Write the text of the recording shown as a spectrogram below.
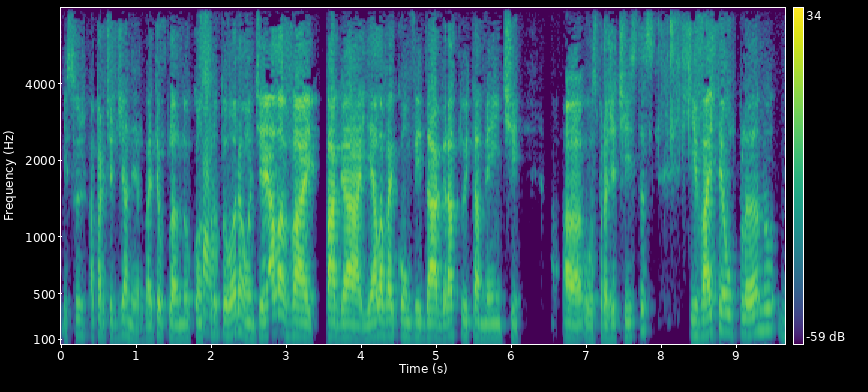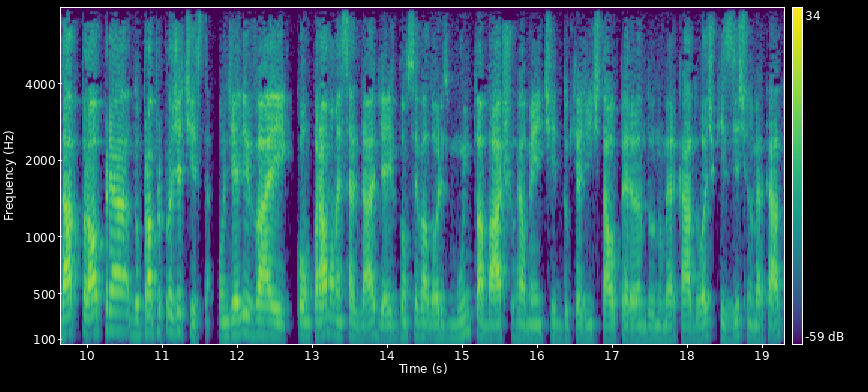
isso a partir de janeiro. Vai ter o plano construtora, tá. onde ela vai pagar e ela vai convidar gratuitamente uh, os projetistas. E vai ter o plano da própria, do próprio projetista, onde ele vai comprar uma mensalidade, e aí vão ser valores muito abaixo realmente do que a gente está operando no mercado hoje, que existe no mercado.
